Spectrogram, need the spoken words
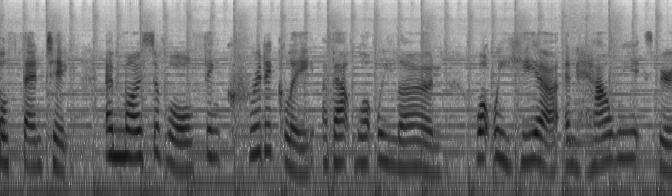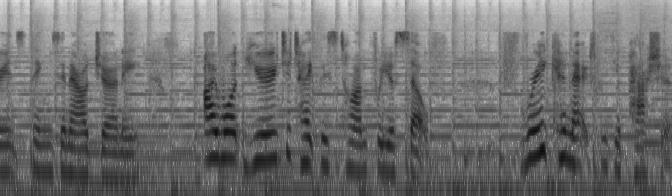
authentic, and most of all, think critically about what we learn, what we hear, and how we experience things in our journey. I want you to take this time for yourself reconnect with your passion,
